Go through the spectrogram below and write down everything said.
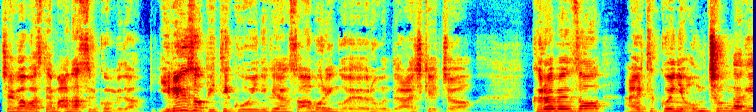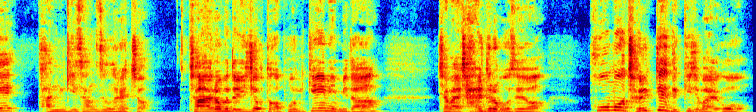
제가 봤을 때 많았을 겁니다. 이래서 비트코인이 그냥 쏴버린 거예요, 여러분들 아시겠죠? 그러면서 알트코인이 엄청나게 단기 상승을 했죠. 자, 여러분들 이제부터가 본 게임입니다. 제발 잘 들어보세요. 포모 절대 느끼지 말고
